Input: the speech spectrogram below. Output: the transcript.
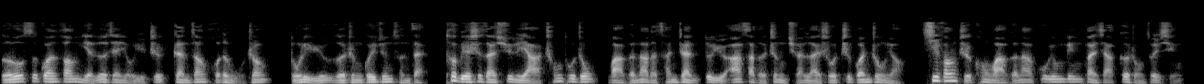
俄罗斯官方也乐见有一支干脏活的武装。独立于俄正规军存在，特别是在叙利亚冲突中，瓦格纳的参战对于阿萨德政权来说至关重要。西方指控瓦格纳雇佣兵犯下各种罪行，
